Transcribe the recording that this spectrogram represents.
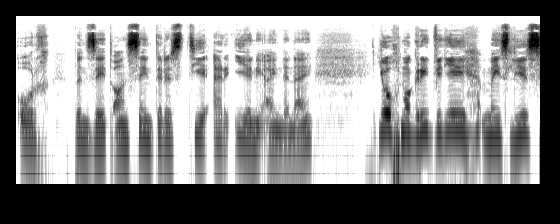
.org.za center is T R E aan die einde nê Jog Magriet weet jy mens lees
